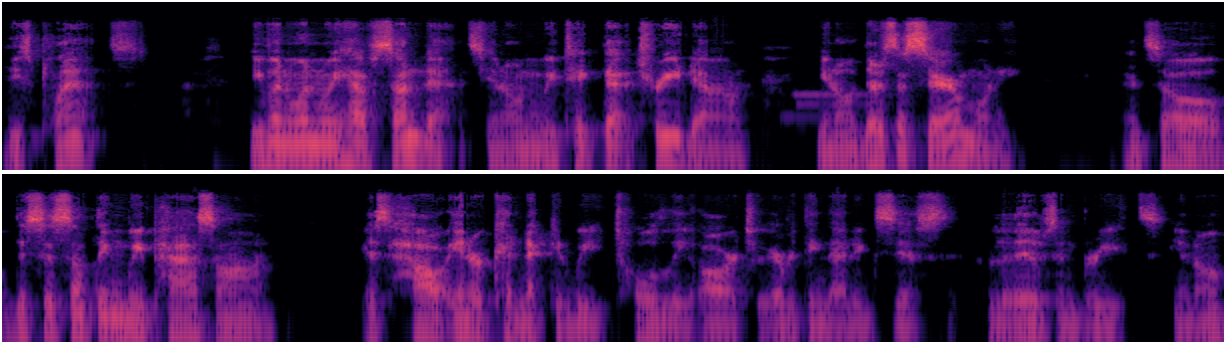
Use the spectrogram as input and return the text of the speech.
these plants even when we have sundance you know and we take that tree down you know there's a ceremony and so this is something we pass on is how interconnected we totally are to everything that exists, lives and breathes, you know.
